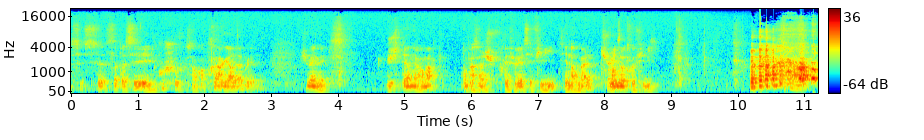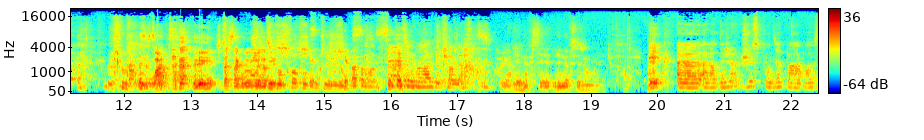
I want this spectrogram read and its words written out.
c'est- ça, ça passait, et du coup, je trouve que c'est encore très regardable, et j'ai bien aimé. Juste dernière remarque, ton personnage préféré c'est Phoebe, c'est normal, tu es notre Phoebe. What? Je sais pas, c'est un vos propres je conclusions. sais pas comment. C'était une remarque de Chandler. Regarde les 9, les neuf saisons, ouais, tu comprends. Et euh, alors déjà, juste pour dire par rapport à ce-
